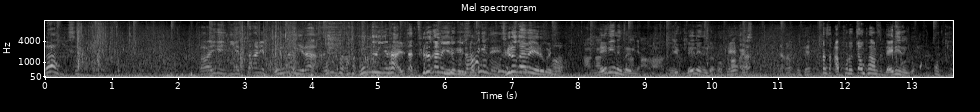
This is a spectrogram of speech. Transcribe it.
아 이게 이게 사람이 본능이라 본능이라 일단 들어가면 이러고 있어. 들어가면 이러고 있어. 내리는 거예요 그냥. 네, 내리는 거. 오케이. 자, 잠깐 오케이. 그래서 앞으로 점프하면서 내리는 거. 오케이.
